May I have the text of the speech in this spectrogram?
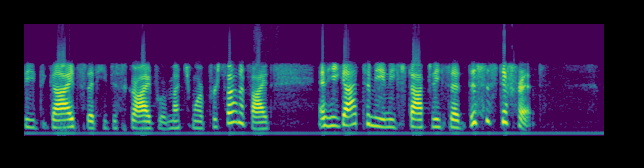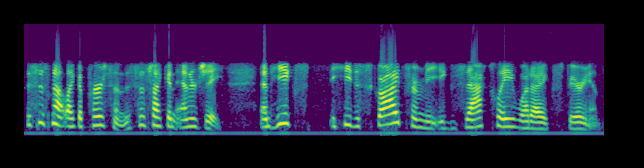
the guides that he described were much more personified. And he got to me and he stopped and he said, This is different. This is not like a person. This is like an energy. And he ex- he described for me exactly what I experienced.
